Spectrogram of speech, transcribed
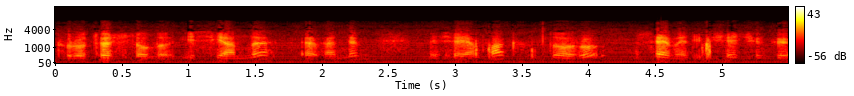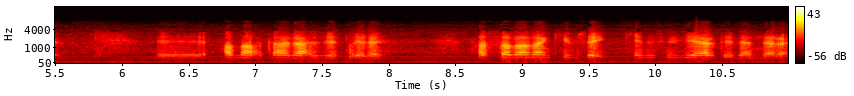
protestolu, isyanlı efendim şey yapmak doğru sevmediği bir şey. Çünkü e, allah Teala Hazretleri hastalanan kimse kendisini ziyaret edenlere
